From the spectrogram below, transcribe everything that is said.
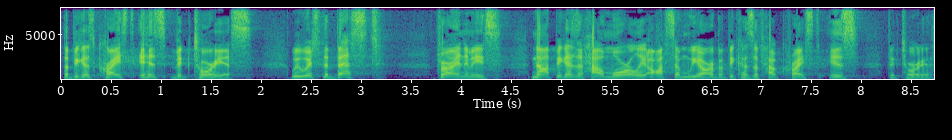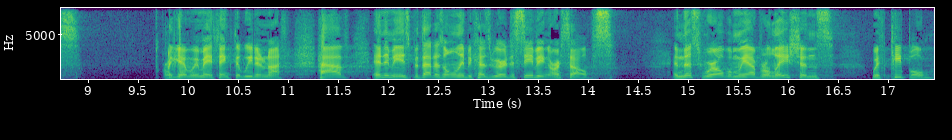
but because Christ is victorious. We wish the best for our enemies, not because of how morally awesome we are, but because of how Christ is victorious. Again, we may think that we do not have enemies, but that is only because we are deceiving ourselves. In this world, when we have relations with people,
